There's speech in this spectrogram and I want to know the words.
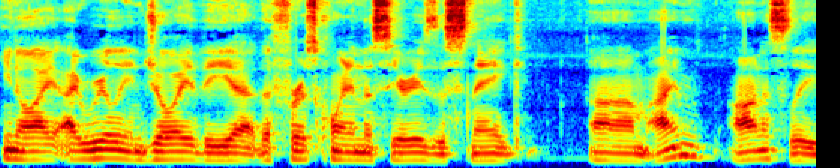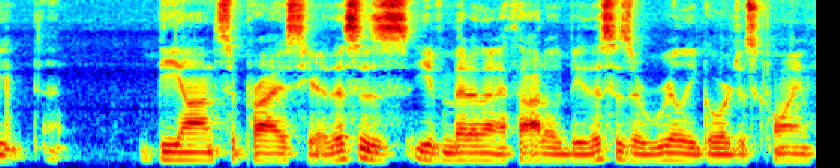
You know, I, I really enjoy the uh, the first coin in the series, the snake. Um, I'm honestly beyond surprised here. This is even better than I thought it would be. This is a really gorgeous coin.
